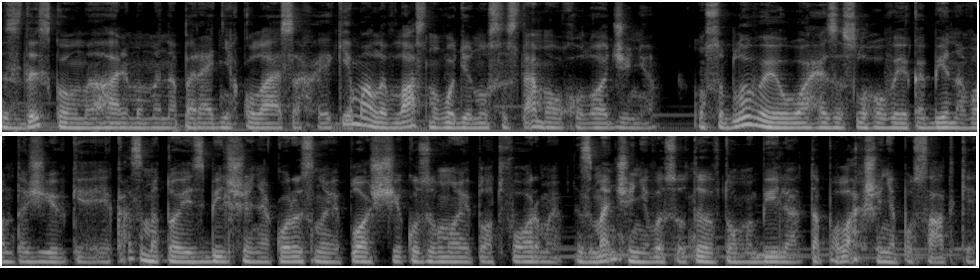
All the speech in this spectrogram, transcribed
з дисковими гальмами на передніх колесах, які мали власну водяну систему охолодження. Особливої уваги заслуговує кабіна вантажівки, яка з метою збільшення корисної площі кузовної платформи, зменшення висоти автомобіля та полегшення посадки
